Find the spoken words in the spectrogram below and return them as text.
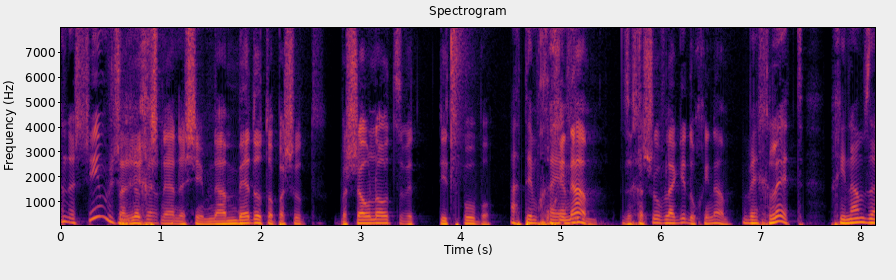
אנשים בשביל צריך. שני אנשים. נאמבד אותו פשוט בשואו נוטס ותצפו בו. אתם הוא חייבים. חינם. זה חשוב להגיד, הוא חינם. בהחלט. חינם זה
